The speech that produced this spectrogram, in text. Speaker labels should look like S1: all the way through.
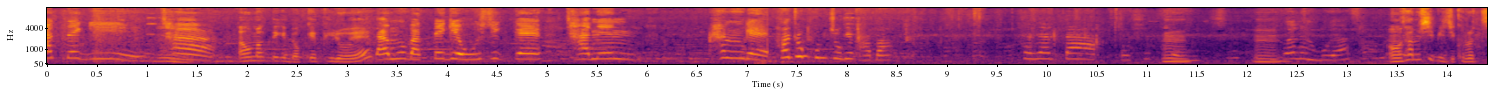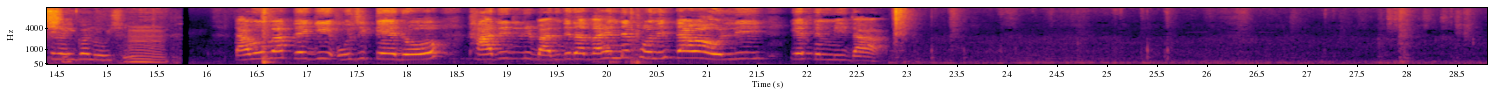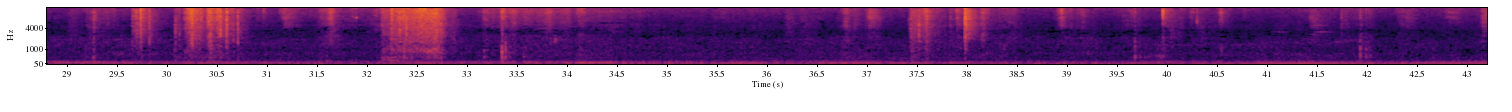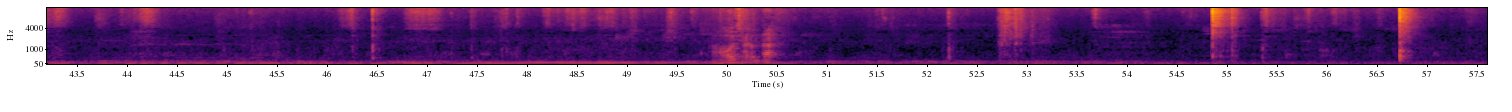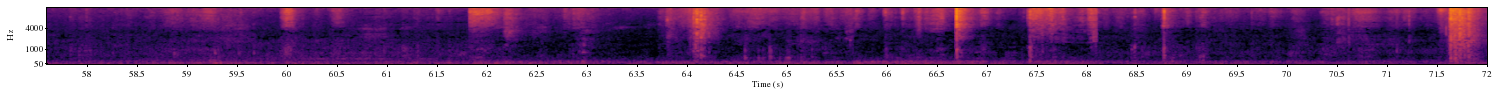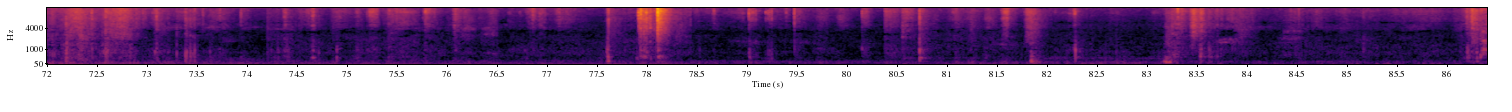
S1: 막대기 자
S2: 나무 막대기 몇 개 필요해?
S1: 나무 막대기 50개 자는 한 개
S3: 화장품 쪽에 가봐.
S1: 찾았다 50개
S2: 응. 응.
S1: 이거는 뭐야?
S2: 어, 30이지. 그렇지.
S1: 그래 이건 50
S2: 응.
S1: 나무 막대기 50개로 다리를 만들어서 핸드폰을 쌓아 올리겠습니다
S4: 어 잘한다.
